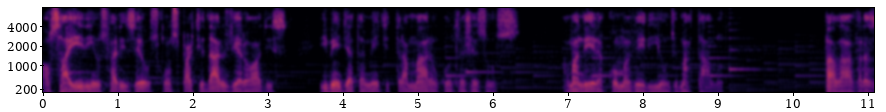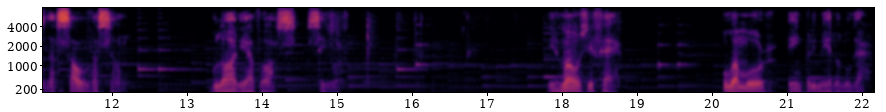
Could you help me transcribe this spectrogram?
Ao saírem os fariseus com os partidários de Herodes, imediatamente tramaram contra Jesus, a maneira como haveriam de matá-lo. Palavras da salvação. Glória a vós, Senhor. Irmãos de fé, o amor em primeiro lugar.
